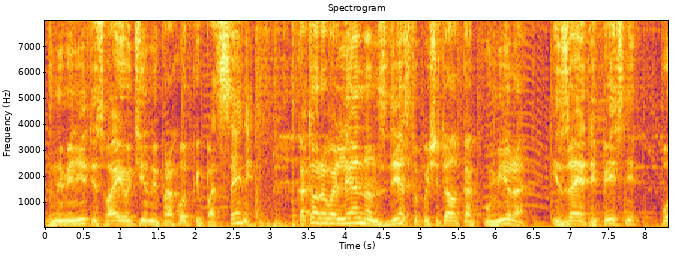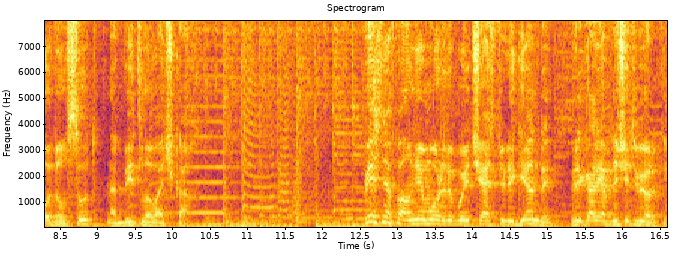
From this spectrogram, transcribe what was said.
знаменитый своей утиной проходкой по сцене, которого Леннон с детства почитал как кумира, из-за этой песни подал в суд на Битла в очках. Песня вполне может быть частью легенды великолепной четверки,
